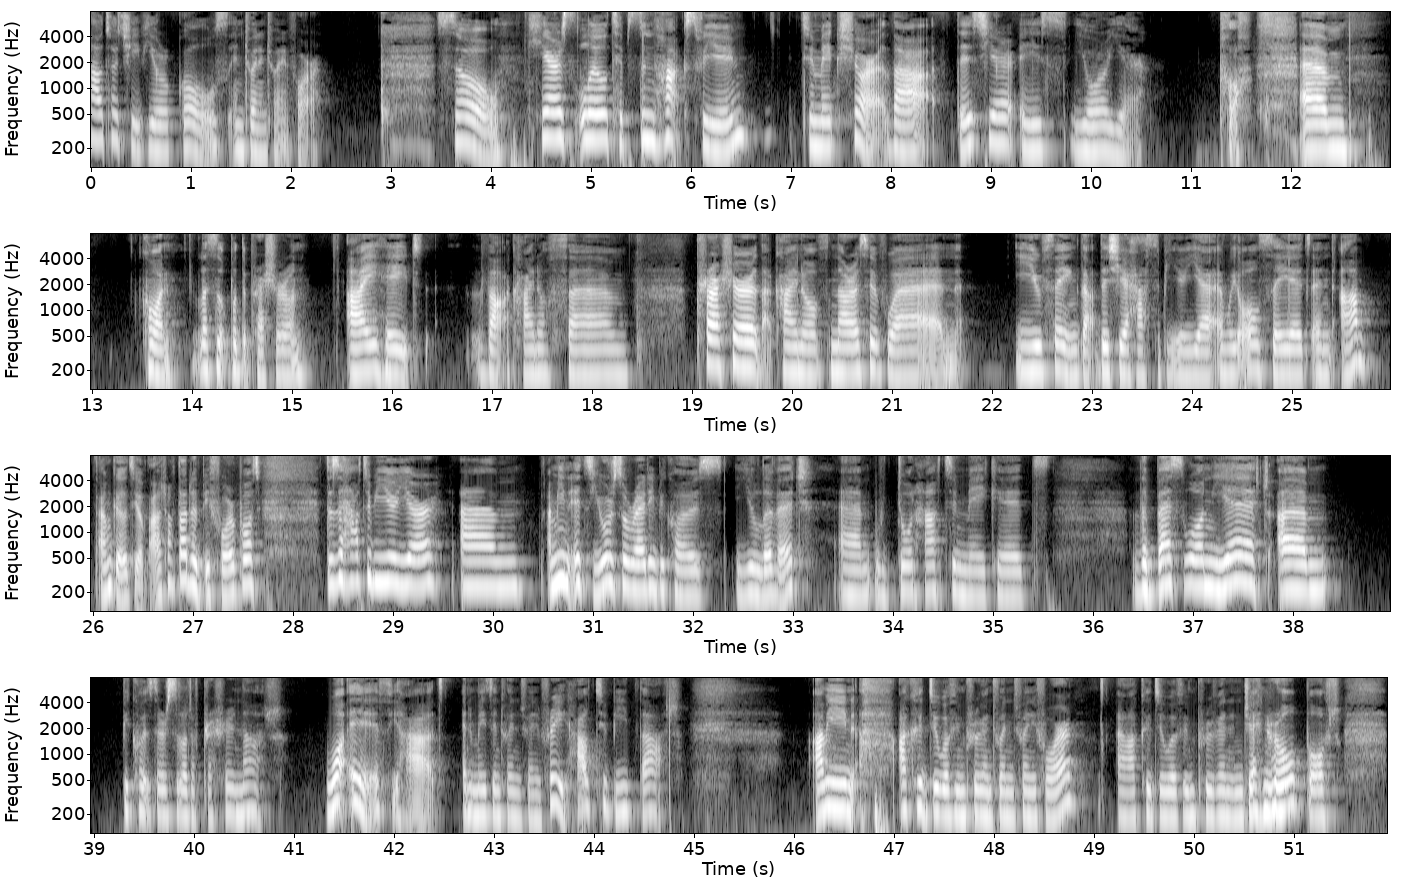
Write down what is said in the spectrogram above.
how to achieve your goals in 2024. So, here's little tips and hacks for you to make sure that this year is your year. Um, come on, let's not put the pressure on. I hate that kind of um, pressure, that kind of narrative when you think that this year has to be your year, and we all say it, and I'm I'm guilty of that. I've done it before, but does it have to be your year? Um, I mean, it's yours already because you live it. Um, we don't have to make it the best one yet, um, because there's a lot of pressure in that. What if you had an amazing 2023? How to beat that? I mean, I could do with improving 2024. I could do with improving in general, but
